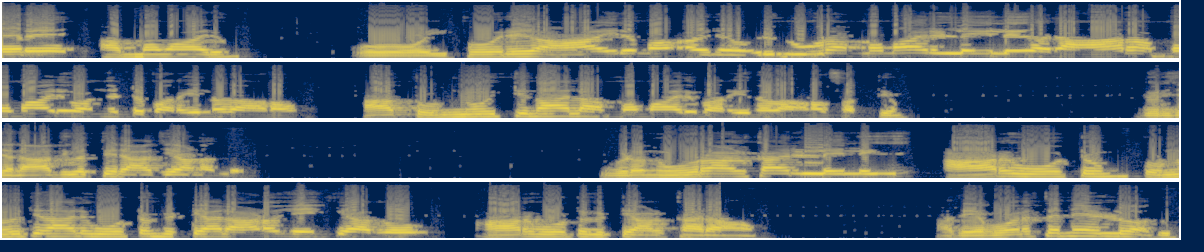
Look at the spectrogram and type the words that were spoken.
ഏറെ അമ്മമാരും ഓ ഇപ്പൊ ഒരു ആയിരം ഒരു നൂറ് അമ്മമാരുള്ളതിൽ ഒരു ആറ് അമ്മമാര് വന്നിട്ട് പറയുന്നതാണോ? ആ തൊണ്ണൂറ്റിനാല് അമ്മമാര് പറയുന്നതാണോ സത്യം? ഇതൊരു ജനാധിപത്യ രാജ്യമാണല്ലോ. ഇവിടെ നൂറ് ആൾക്കാരുള്ളതിൽ ആറ് വോട്ടും തൊണ്ണൂറ്റിനാല് വോട്ടും കിട്ടിയാലാണോ ജയിക്കുക അതോ ആറ് വോട്ട് കിട്ടിയ ആൾക്കാരാണോ? അതേപോലെ തന്നെ ഉള്ളൂ. അതും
